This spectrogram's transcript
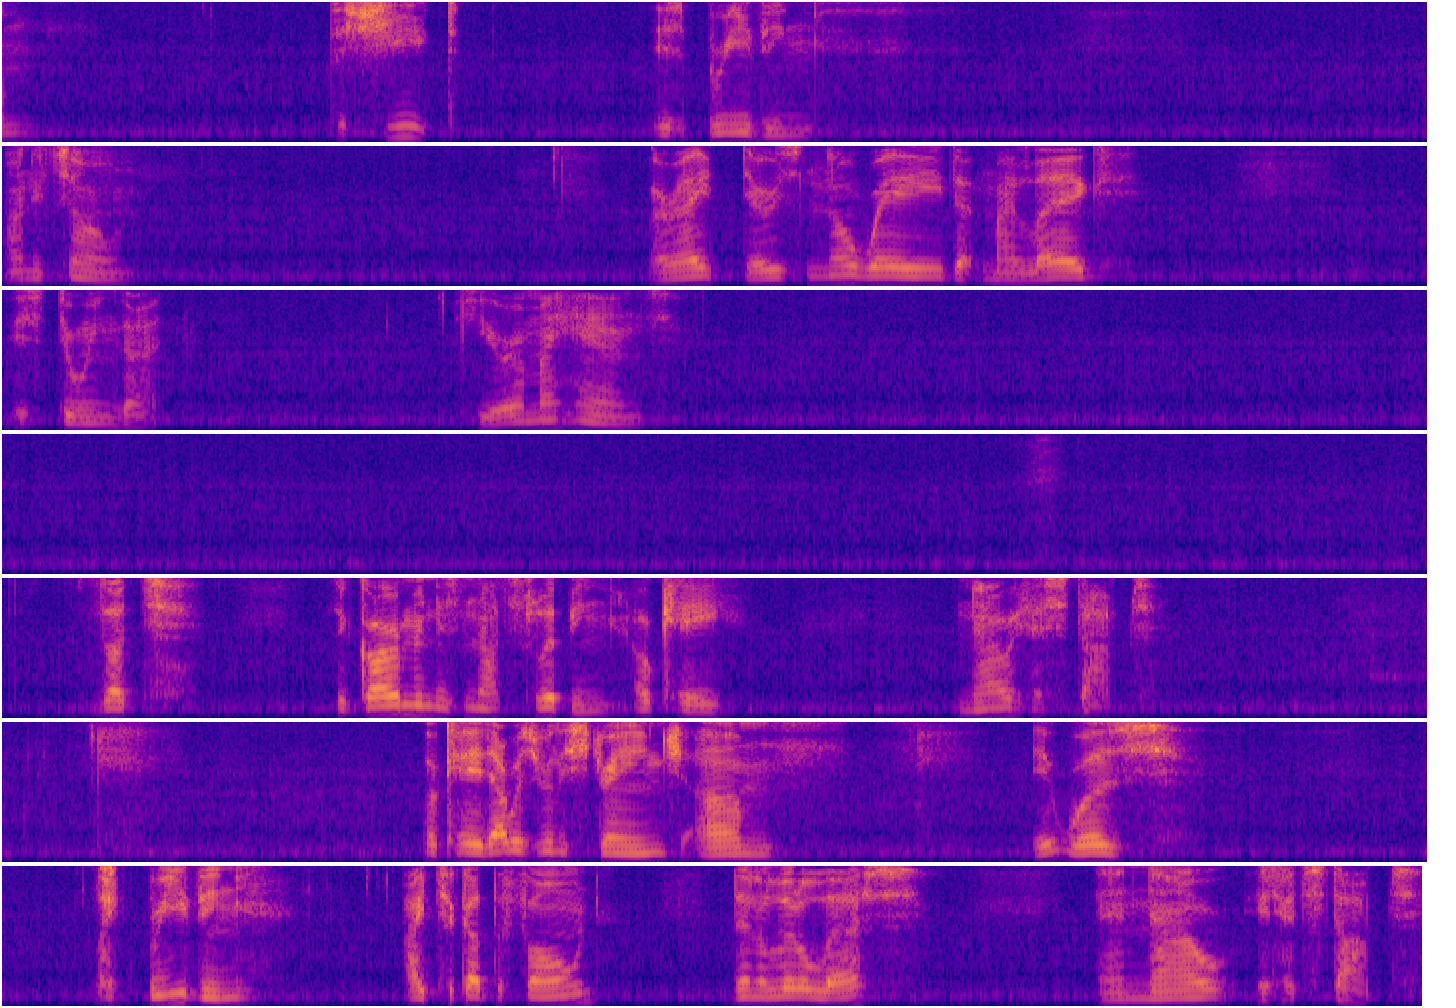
Um, the sheet is breathing on its own. Alright, there is no way that my leg is doing that. Here are my hands. That the garment is not slipping. Okay. Now it has stopped. Okay, that was really strange. Um, it was like breathing. I took out the phone, then a little less, and now it had stopped.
